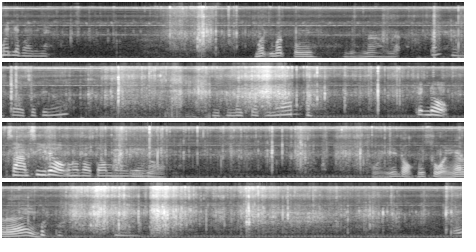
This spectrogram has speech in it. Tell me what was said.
มืดระบาดไปเนี่ยมัดมัดตรงนี้อยู่หน้าแล้วไปหาต่อจ้ะพี่น้องเห็นเลยจ้ะพี่น้องจักดอกสามสี่ดอกเนาะบาตอมมองเดียวดอกโอ้ยดอกสวยๆงั้นเลยโอ้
